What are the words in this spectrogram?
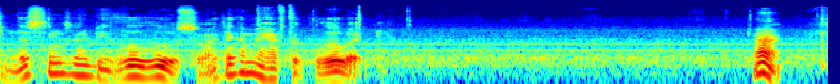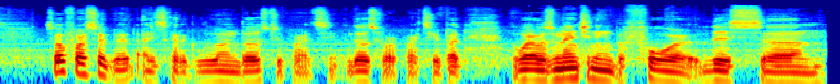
And this thing's going to be a little loose, so I think I may have to glue it. Alright. So far so good. I just got to glue on those two parts, those four parts here. But what I was mentioning before, this um,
